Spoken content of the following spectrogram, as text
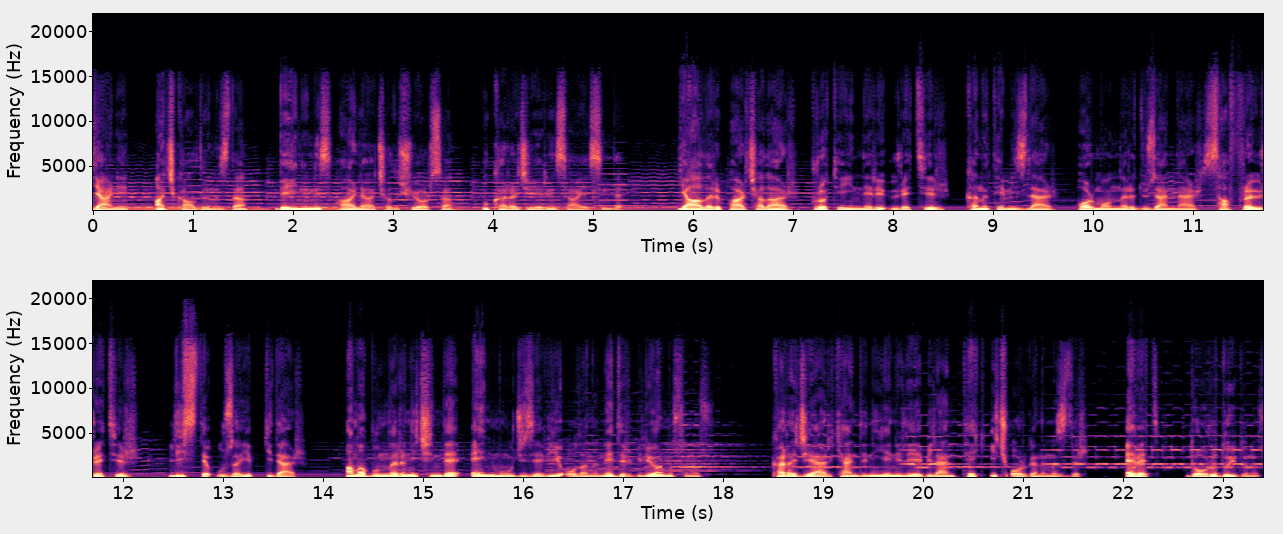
Yani aç kaldığınızda beyniniz hala çalışıyorsa bu karaciğerin sayesinde. Yağları parçalar, proteinleri üretir, kanı temizler, hormonları düzenler, safra üretir, liste uzayıp gider. Ama bunların içinde en mucizevi olanı nedir biliyor musunuz? Karaciğer kendini yenileyebilen tek iç organımızdır. Evet, doğru duydunuz.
